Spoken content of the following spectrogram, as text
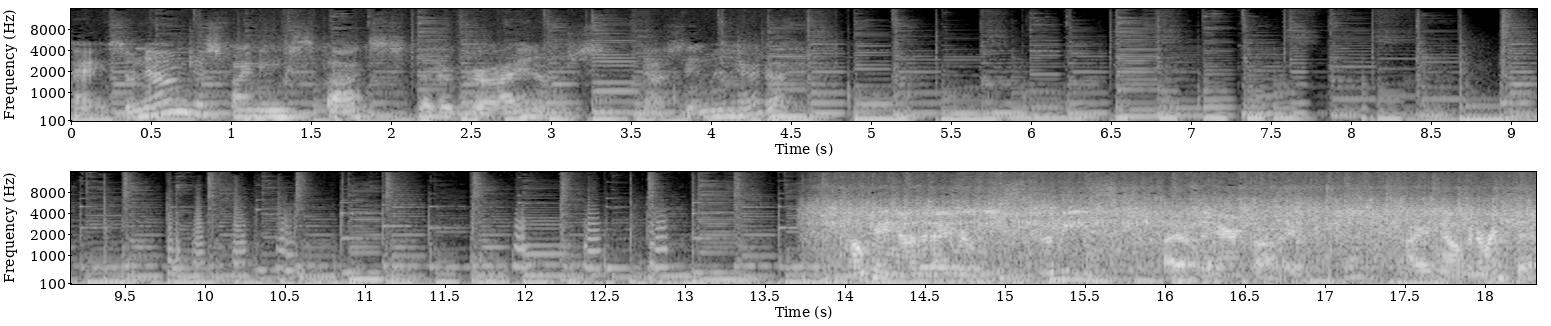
Okay, so now I'm just finding spots that are dry and I'm just dousing them in hair dye. Okay, now that I released the beast out of the hair dye, I am now gonna rinse it.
